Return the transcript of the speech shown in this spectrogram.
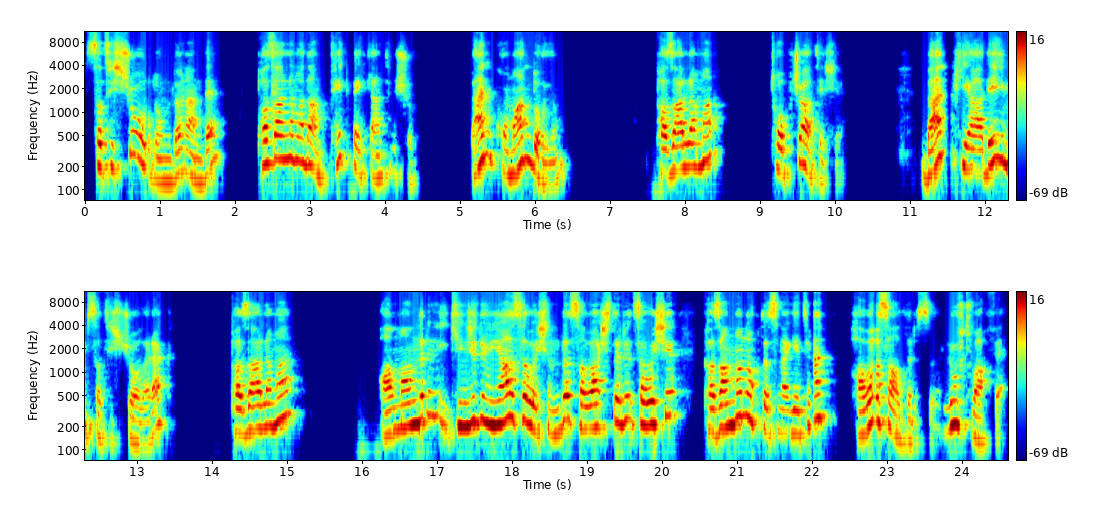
satışçı olduğum dönemde pazarlamadan tek beklentim şu. Ben komandoyum. Pazarlama topçu ateşi. Ben piyadeyim satışçı olarak. Pazarlama Almanların 2. Dünya Savaşı'nda savaşları savaşı kazanma noktasına getiren hava saldırısı, Luftwaffe.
